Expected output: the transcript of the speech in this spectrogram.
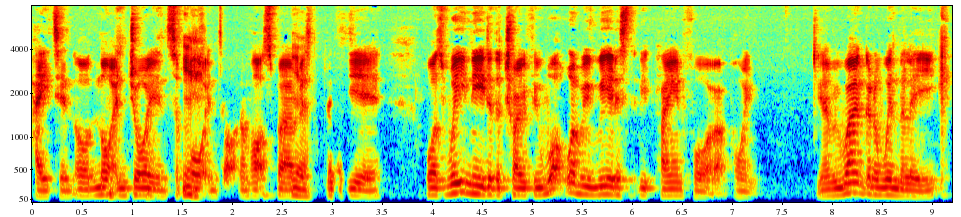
hating or not enjoying supporting Tottenham Hotspur Yeah. this, this year. Was we needed the trophy. What were we realistically playing for at that point? You know, we weren't going to win the league.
